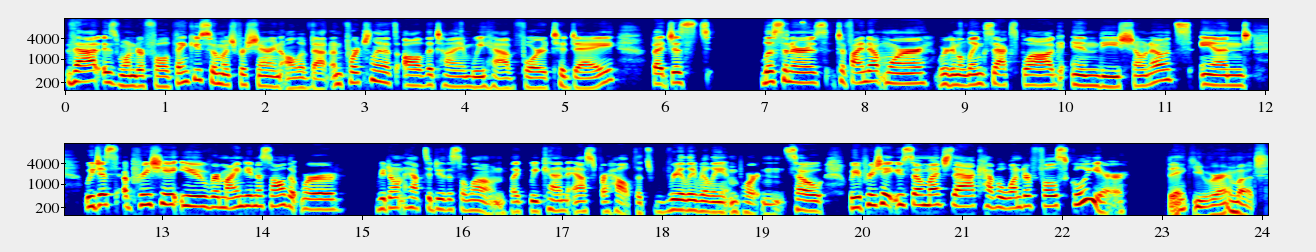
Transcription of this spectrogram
that is wonderful. Thank you so much for sharing all of that. Unfortunately, that's all the time we have for today. But just listeners, to find out more, we're going to link Zach's blog in the show notes. And we just appreciate you reminding us all that we're we don't have to do this alone. Like we can ask for help. That's really, really important. So we appreciate you so much, Zach. Have a wonderful school year. Thank you very much.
